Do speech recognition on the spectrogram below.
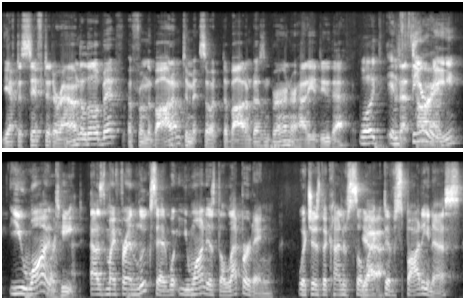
you have to sift it around a little bit uh, from the bottom to so it, the bottom doesn't burn, or how do you do that? Well, in that theory, you want, heat. as my friend Luke said, what you want is the leoparding, which is the kind of selective spottiness.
